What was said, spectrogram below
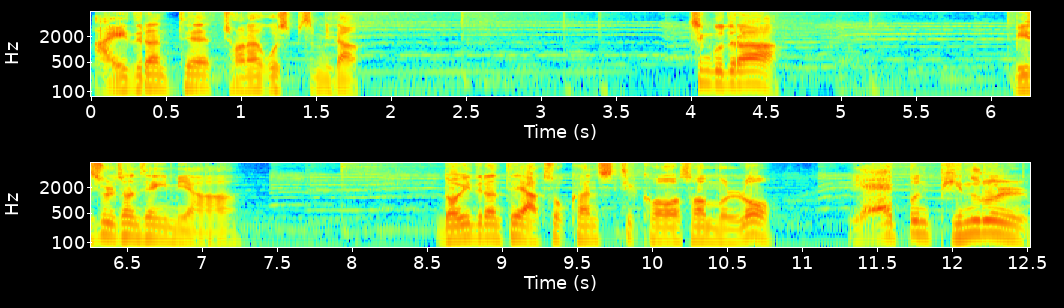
아이들한테 전하고 싶습니다. 친구들아, 미술 선생님이야. 너희들한테 약속한 스티커 선물로 예쁜 비누를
